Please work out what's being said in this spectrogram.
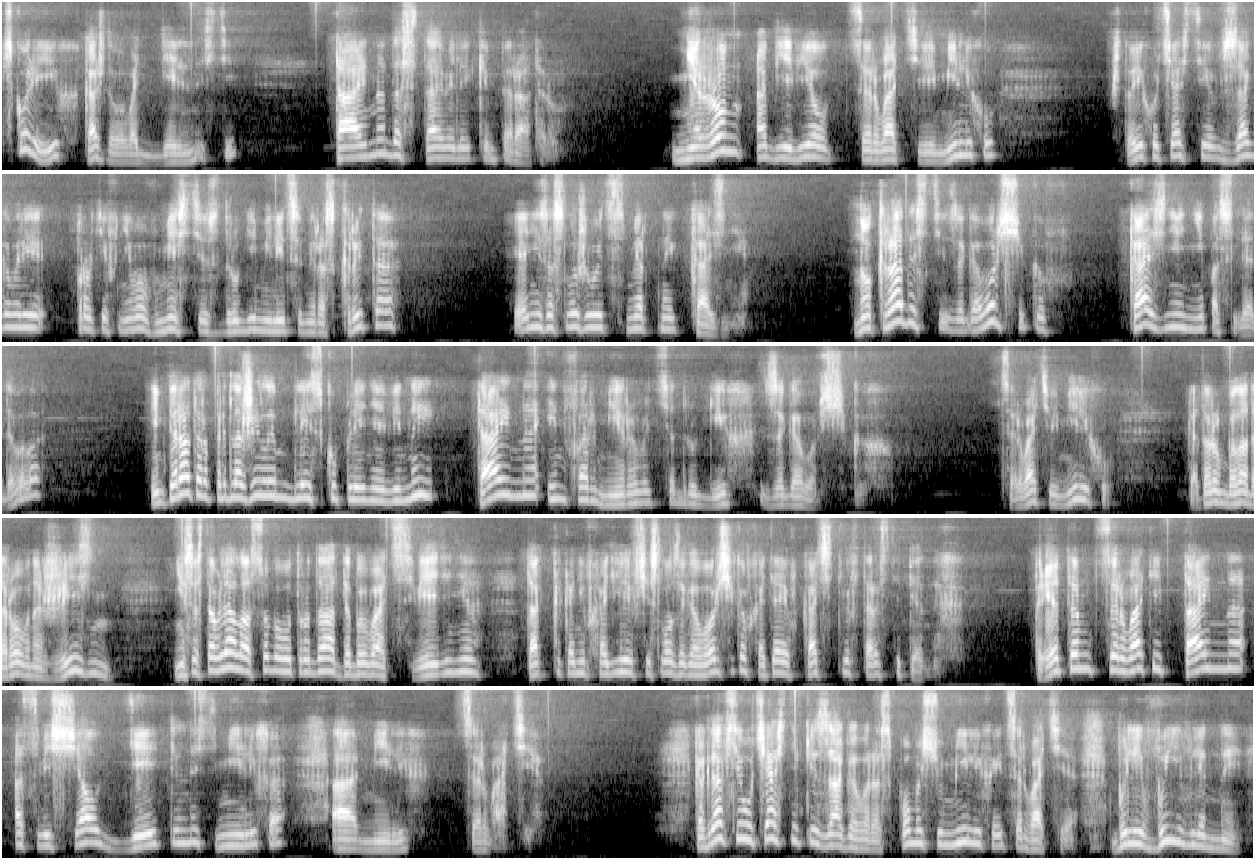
Вскоре их, каждого в отдельности, тайно доставили к императору. Нерон объявил Церватию и Милиху, что их участие в заговоре против него вместе с другими лицами раскрыто, и они заслуживают смертной казни. Но к радости заговорщиков казни не последовало. Император предложил им для искупления вины тайно информировать о других заговорщиках. Церватию Милиху, которым была дарована жизнь, не составляло особого труда добывать сведения, так как они входили в число заговорщиков, хотя и в качестве второстепенных. При этом Церватий тайно освещал деятельность Милиха, а Милих – Церватия. Когда все участники заговора с помощью Милиха и Церватия были выявлены,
